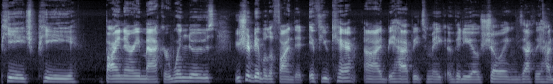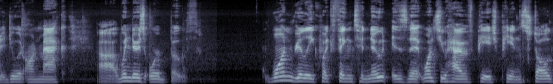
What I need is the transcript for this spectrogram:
PHP binary Mac or Windows, you should be able to find it. If you can't, I'd be happy to make a video showing exactly how to do it on Mac, uh, Windows, or both. One really quick thing to note is that once you have PHP installed,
